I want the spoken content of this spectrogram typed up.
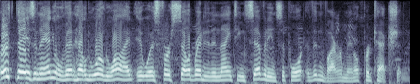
Earth Day is an annual event held worldwide. It was first celebrated in 1970 in support of environmental protection.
